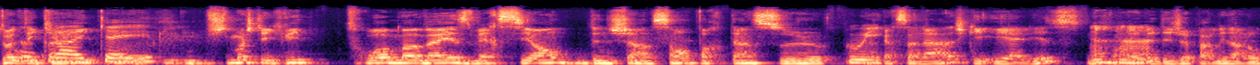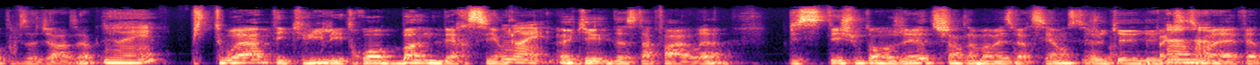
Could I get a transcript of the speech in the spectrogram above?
toi, t'écris. Moi, je t'écris trois mauvaises versions d'une chanson portant sur Oui. un personnage qui est Alice, dont on Uh-huh. avait déjà parlé dans l'autre épisode de Jazz-Up. Ouais. Puis toi, t'écris les trois bonnes versions Ouais. OK. de cette affaire-là. Puis si t'échoues ton jet, tu chantes la mauvaise version. Si t'échoues Ok, pas. ok. Fait que c'est Uh-huh. qu'on avait fait.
